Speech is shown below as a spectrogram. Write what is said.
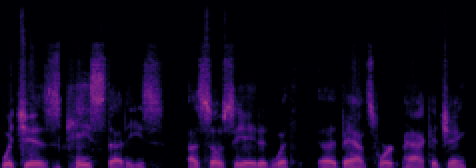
which is case studies associated with advanced work packaging.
